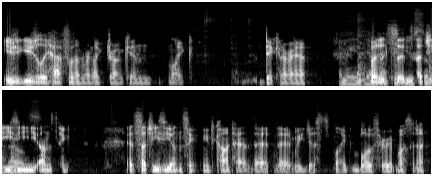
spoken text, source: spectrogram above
usually, usually half of them are like drunk and like dicking around. I mean, yeah, but it's it's such easy unsynced. It's such easy unsynced content that that we just like blow through it most of the time.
